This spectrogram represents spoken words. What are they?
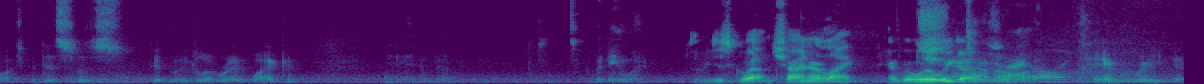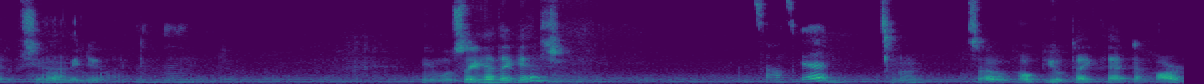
watch. But this was a good movie, Little Red Wagon. And uh, but anyway, So we just go out and shine our light everywhere we go. Shine our light. light. Everywhere you go, shine what we the do. light. And we'll see how that goes. That sounds good. So hope you'll take that to heart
